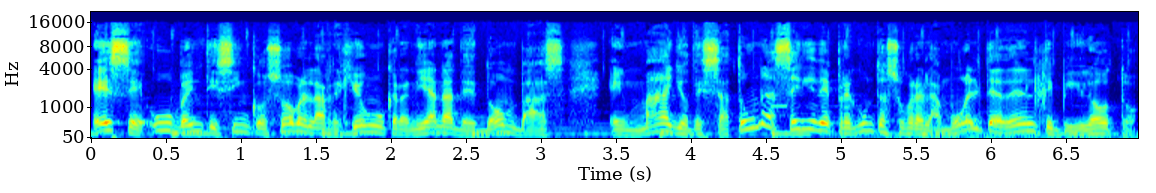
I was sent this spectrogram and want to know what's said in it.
Su-25 sobre la región ucraniana de Donbass en mayo desató una serie de preguntas sobre la muerte del piloto,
